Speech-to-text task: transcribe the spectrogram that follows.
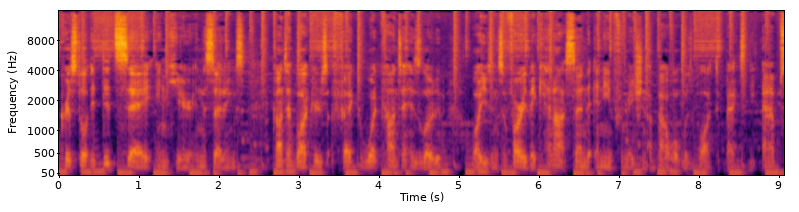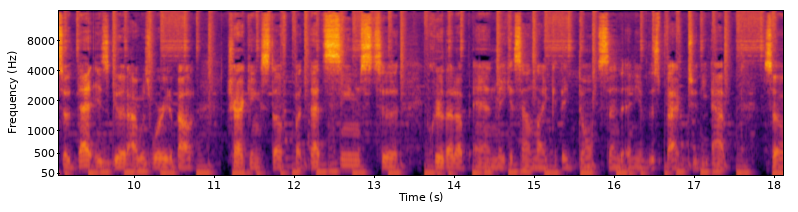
Crystal. It did say in here in the settings, content blockers affect what content is loaded while using Safari. They cannot send any information about what was blocked back to the app, so that is good. I was worried about tracking stuff, but that seems to clear that up and make it sound like they don't send any of this back to the app. So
